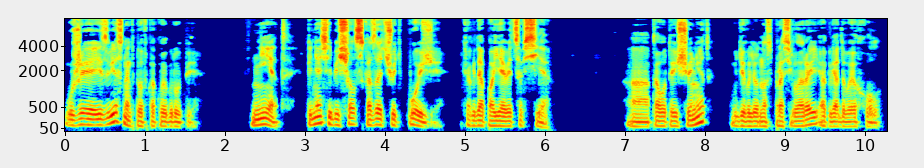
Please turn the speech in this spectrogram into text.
Уже известно, кто в какой группе? Нет, князь обещал сказать чуть позже, когда появятся все. А кого-то еще нет? – удивленно спросила Рэй, оглядывая холл.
